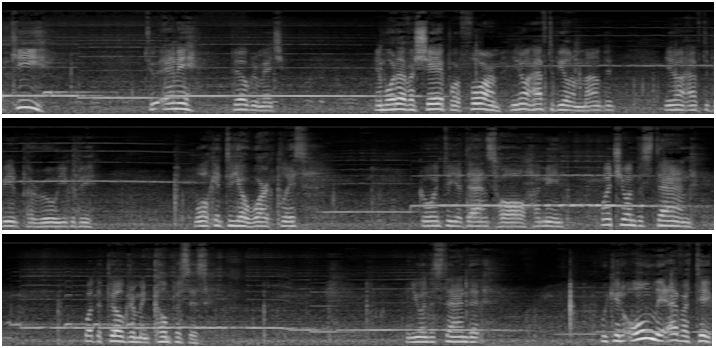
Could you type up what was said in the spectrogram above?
The key to any pilgrimage in whatever shape or form. You don't have to be on a mountain. You don't have to be in Peru. You could be walking to your workplace, going to your dance hall. I mean, once you understand what the pilgrim encompasses, and you understand that we can only ever take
